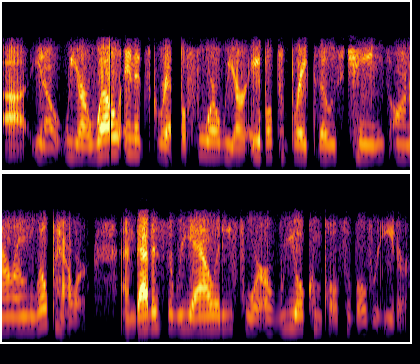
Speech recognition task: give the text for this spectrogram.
Uh, you know, we are well in its grip before we are able to break those chains on our own willpower. And that is the reality for a real compulsive overeater.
